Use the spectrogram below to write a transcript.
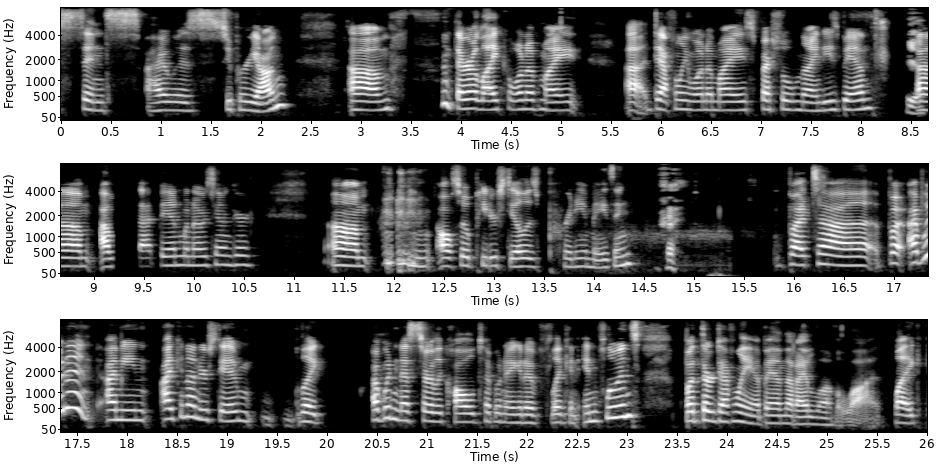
since i was super young um, they're like one of my uh, definitely one of my special 90s bands. Yeah. um, i was that band when i was younger. Um, also peter steele is pretty amazing. But uh but i wouldn't i mean i can understand like i wouldn't necessarily call Type O Negative like an influence but they're definitely a band that i love a lot. Like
